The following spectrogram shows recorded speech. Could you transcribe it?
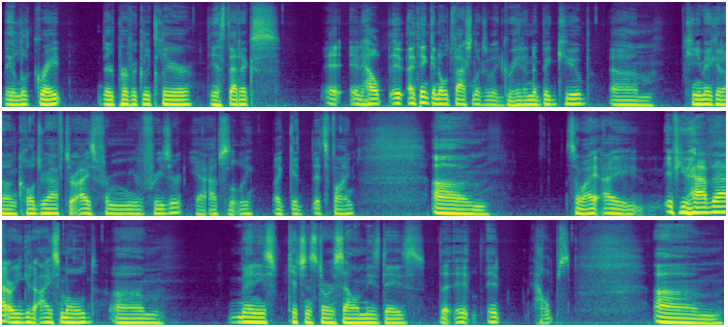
They look great. They're perfectly clear. The aesthetics. It, it helped. It, I think an old fashioned looks really great on a big cube. Um, can you make it on Kold-Draft or ice from your freezer? Yeah, absolutely. Like it, it's fine. Um, so I, I, if you have that or you get an ice mold, um, many kitchen stores sell them these days. That it it helps. Um,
